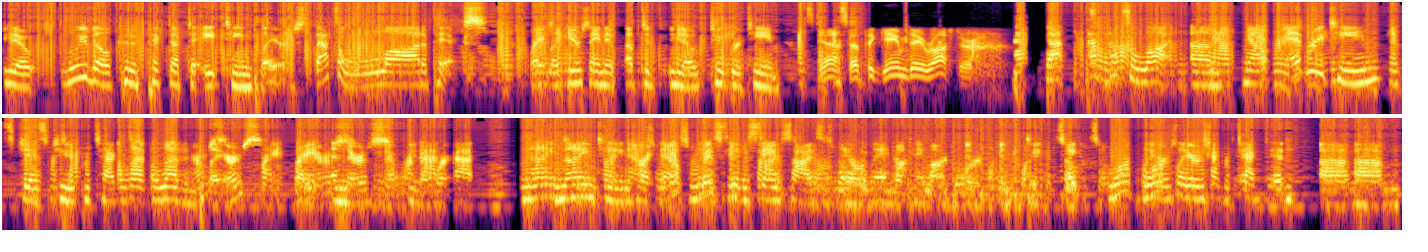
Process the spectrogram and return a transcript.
you know, Louisville could have picked up to 18 players. That's a lot of picks, right? Like you're saying, it up to you know two per team. Yeah, that's a game day roster. That, that that's a lot. Um, now every team gets just to protect 11 players, right? And there's you know we're at 19 right now, so we're basically the same size as when Orlando came on board in 2015. So more players, players protected, um,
